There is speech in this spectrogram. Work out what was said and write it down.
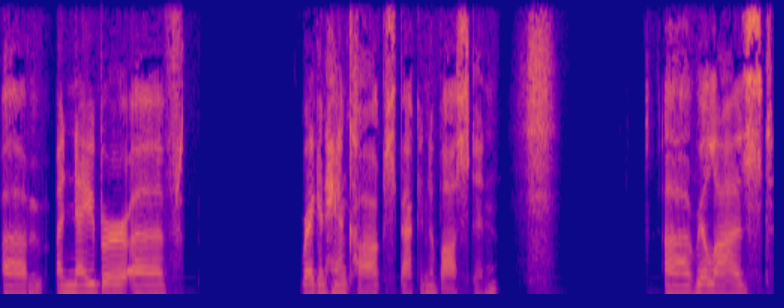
um, a neighbor of Reagan Hancock's back in New Boston uh, realized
